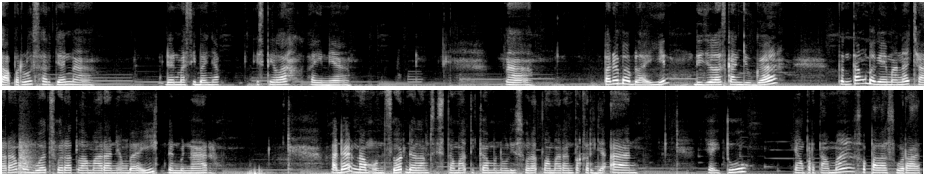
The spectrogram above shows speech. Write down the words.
tak perlu sarjana, dan masih banyak istilah lainnya. Nah, pada bab lain dijelaskan juga tentang bagaimana cara membuat surat lamaran yang baik dan benar. Ada enam unsur dalam sistematika menulis surat lamaran pekerjaan, yaitu yang pertama, kepala surat.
